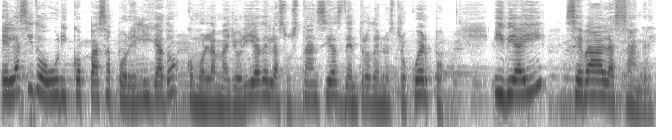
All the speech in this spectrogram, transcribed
El ácido úrico pasa por el hígado como la mayoría de las sustancias dentro de nuestro cuerpo y de ahí se va a la sangre.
